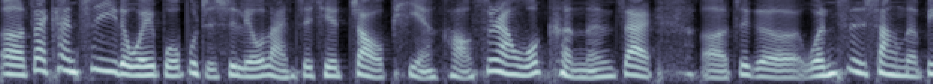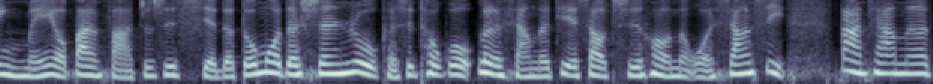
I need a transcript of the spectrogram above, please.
呃，在看志毅的微博，不只是浏览这些照片，好，虽然我可能。在呃这个文字上呢，并没有办法就是写的多么的深入，可是透过乐祥的介绍之后呢，我相信大家呢。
